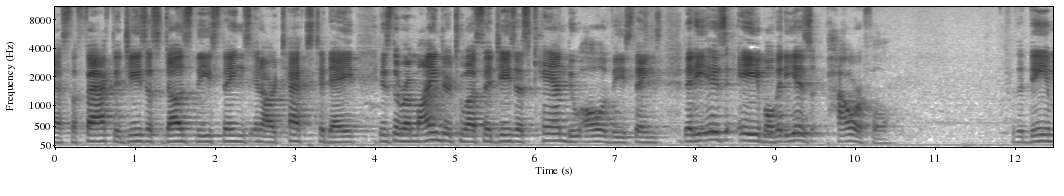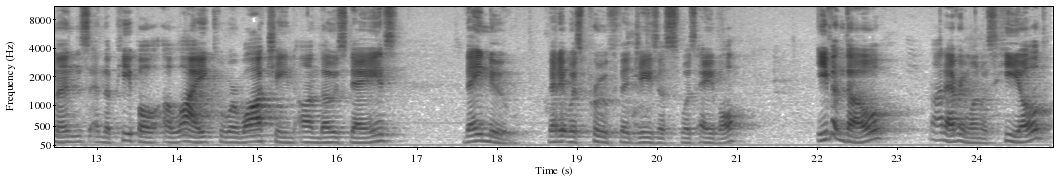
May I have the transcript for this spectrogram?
Yes, the fact that Jesus does these things in our text today is the reminder to us that Jesus can do all of these things, that he is able, that he is powerful. For the demons and the people alike who were watching on those days, they knew that it was proof that Jesus was able, even though not everyone was healed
